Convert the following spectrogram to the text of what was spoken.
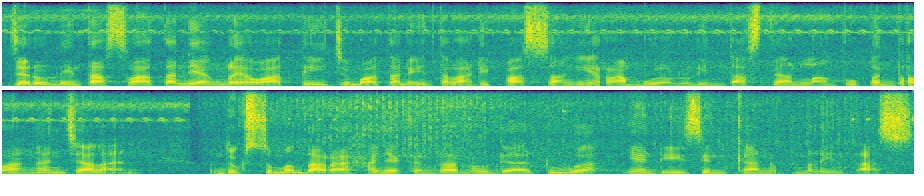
Jalur lintas selatan yang melewati jembatan ini telah dipasangi rambu lalu lintas dan lampu penerangan jalan. Untuk sementara hanya kendaraan roda 2 yang diizinkan melintas.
